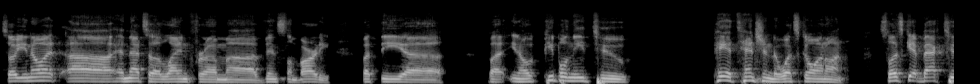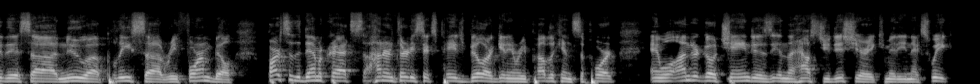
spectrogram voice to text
So you know what? Uh, and that's a line from uh, Vince Lombardi. But the uh, but you know people need to pay attention to what's going on. So let's get back to this uh, new uh, police uh, reform bill. Parts of the Democrats' 136 page bill are getting Republican support and will undergo changes in the House Judiciary Committee next week.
